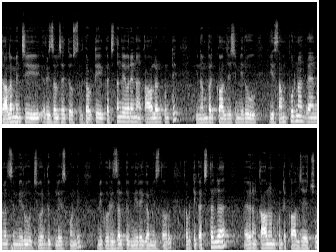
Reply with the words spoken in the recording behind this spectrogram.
చాలా మంచి రిజల్ట్స్ అయితే వస్తుంది. కాబట్టి ఖచ్చితంగా ఎవరైనా కావాలనుకుంటే ఈ నెంబర్కి కాల్ చేసి మీరు ఈ సంపూర్ణ గ్రాన్యువల్స్ మీరు చివరి దిక్కులు వేసుకోండి. మీకు రిజల్ట్ మీరే గమనిస్తారు. కాబట్టి ఖచ్చితంగా ఎవరైనా కావాలనుకుంటే కాల్ చేయొచ్చు.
